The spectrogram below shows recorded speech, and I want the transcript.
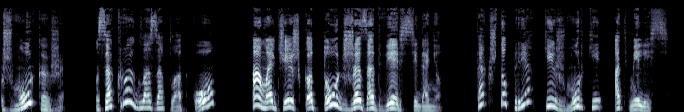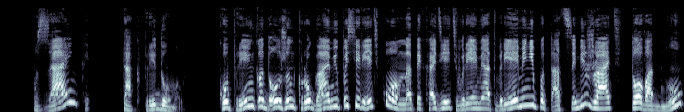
В жмурках же закрой глаза платком, а мальчишка тут же за дверь сиганет. Так что прятки и жмурки отмелись. Заинькой так придумала. Купринка должен кругами посереть комнаты, ходить время от времени, пытаться бежать то в одну,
